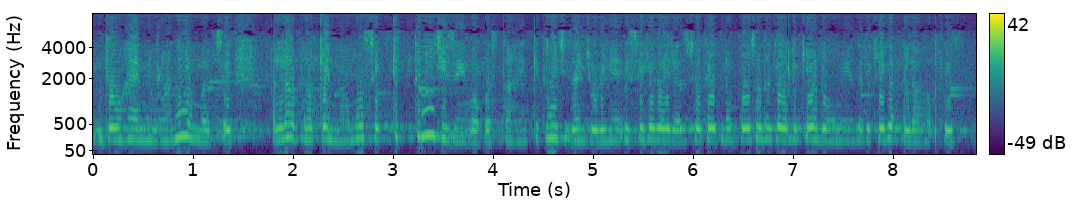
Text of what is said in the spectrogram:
جو ہے نورانی عمل سے اللہ پاک کے ناموں سے کتنی چیزیں وابستہ ہیں، کتنی چیزیں جڑی ہیں۔ اسی کے ساتھ اجازت چاہتے اپنا بہت زیادہ خیال رکھیے گا دعا میں یاد رکھیے گا، اللہ حافظ۔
